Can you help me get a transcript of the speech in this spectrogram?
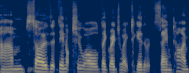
um, so that they're not too old. They graduate together at the same time.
